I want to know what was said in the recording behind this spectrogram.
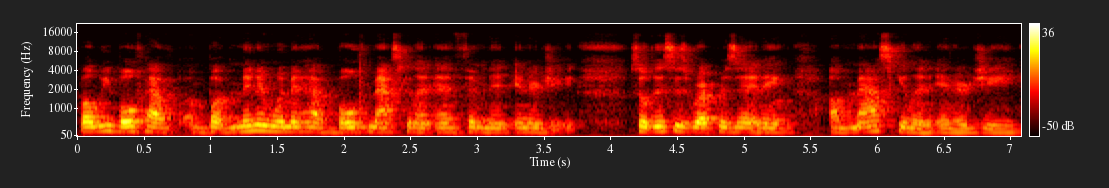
but we both have, but men and women have both masculine and feminine energy. So this is representing a masculine energy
